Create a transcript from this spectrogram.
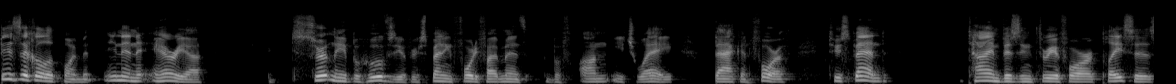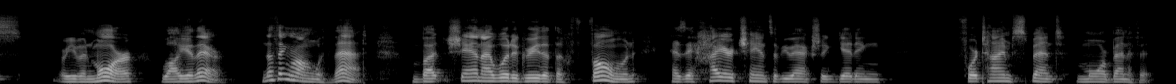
physical appointment in an area, it certainly behooves you if you're spending 45 minutes on each way back and forth to spend time visiting three or four places or even more while you're there. Nothing wrong with that. But Shan, I would agree that the phone has a higher chance of you actually getting for time spent more benefit.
